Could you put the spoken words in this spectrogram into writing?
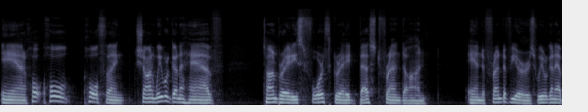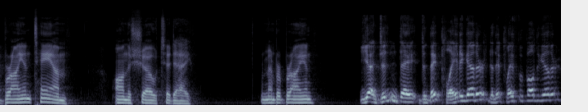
and whole whole whole thing. Sean, we were going to have Tom Brady's fourth grade best friend on, and a friend of yours. We were going to have Brian Tam on the show today. Remember Brian? Yeah, didn't they? Did they play together? Did they play football together?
